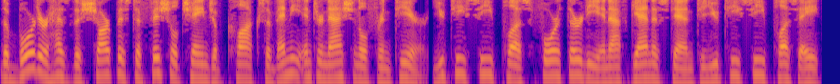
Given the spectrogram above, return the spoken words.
The border has the sharpest official change of clocks of any international frontier UTC plus 430 in Afghanistan to UTC plus 8,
